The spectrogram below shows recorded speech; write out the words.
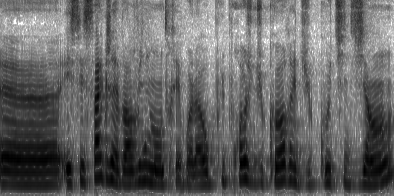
Euh, et c'est ça que j'avais envie de montrer, voilà, au plus proche du corps et du quotidien.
